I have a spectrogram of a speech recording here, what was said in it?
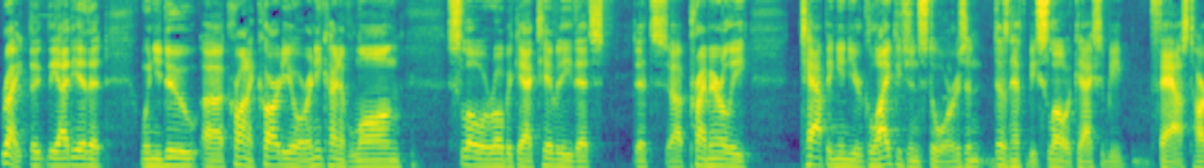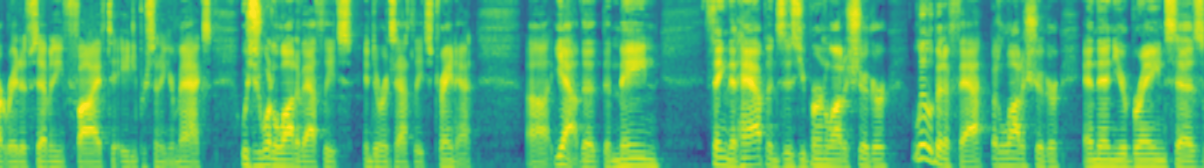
Right. The, the idea that when you do uh, chronic cardio or any kind of long slow aerobic activity that's that's uh, primarily tapping into your glycogen stores and doesn't have to be slow it can actually be fast heart rate of 75 to 80% of your max which is what a lot of athletes endurance athletes train at uh, yeah the, the main thing that happens is you burn a lot of sugar a little bit of fat but a lot of sugar and then your brain says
